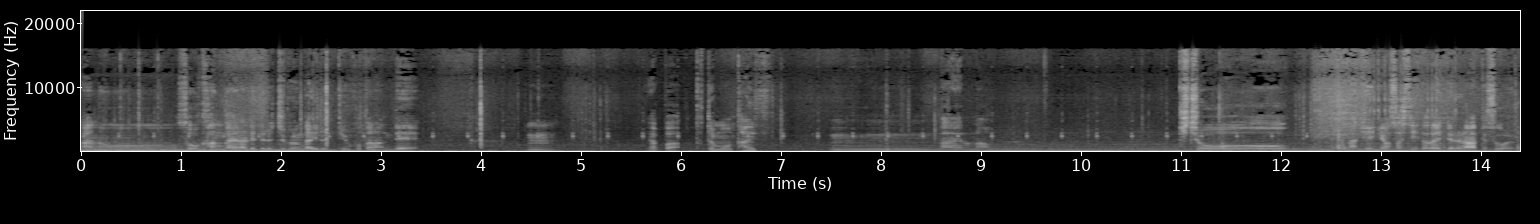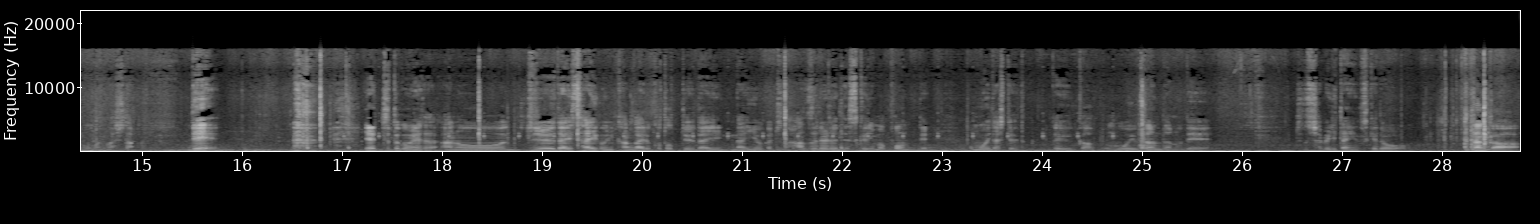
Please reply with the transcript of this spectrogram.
あのー、そう考えられてる自分がいるっていうことなんでうん。やっぱとても大切うーんなんやろな。貴重な経験をさせていただいてるなってすごい思いました。でいやちょっとごめんなさい。あのー、10代最後に考えることっていう内容がちょっと外れるんですけど今ポンって思い出してるというか思い浮かんだのでちょっと喋りたいんですけどなんか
